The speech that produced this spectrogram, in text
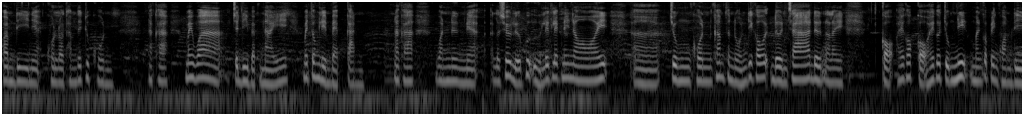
ความดีเนี่ยคนเราทำได้ทุกคนนะคะ ไม่ว่าจะดีแบบไหนไม่ต้องเรียนแบบกันนะคะวันหนึ่งเนี่ยเราช่วยเหลือผู้อื่นเล็ก ๆ น้อยๆอ่าจุงคนข้ามถนนที่เขาเดินช้าเดินอะไร เกาะให้เขาเกาะให้เขาจุงนี่มันก็เป็นความดี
